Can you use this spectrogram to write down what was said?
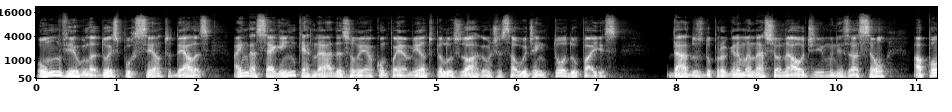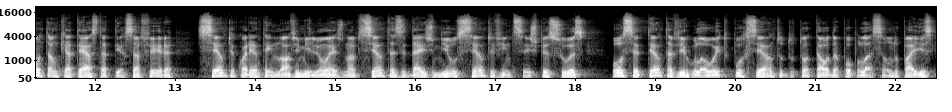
ou 1,2% delas, ainda seguem internadas ou em acompanhamento pelos órgãos de saúde em todo o país. Dados do Programa Nacional de Imunização apontam que até esta terça-feira, 149.910.126 pessoas, ou 70,8% do total da população do país,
